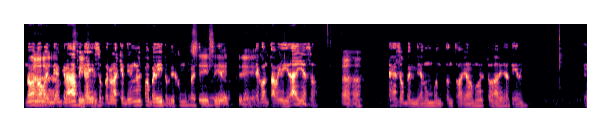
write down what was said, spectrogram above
no, no, Ah, vendían gráficas sí, y eso, pero las que tienen el papelito, que es como un recibo sí, este, de contabilidad y eso. ajá. Esos vendían un montón todavía, a lo mejor todavía tienen. Sí,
